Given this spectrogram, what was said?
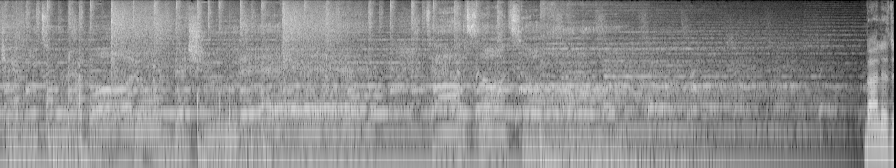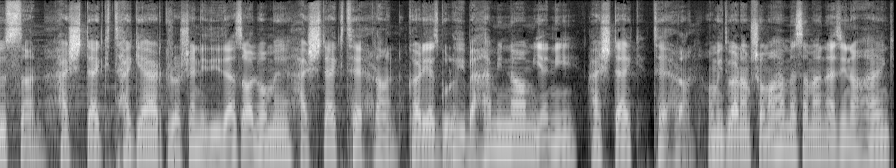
که می‌تونه بارون بشوره. ترساتو بله دوستان. هشتگ تگرگ رو شنیدید از آلبوم هشتگ تهران. کاری از گروهی به همین نام یعنی هشتگ تهران. امیدوارم شما هم مثل من از این آهنگ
